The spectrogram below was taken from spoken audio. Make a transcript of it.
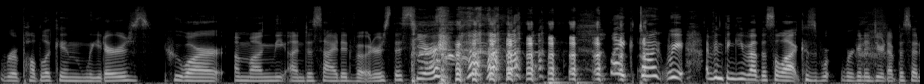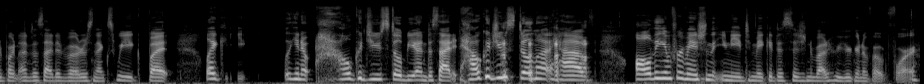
Republican leaders who are among the undecided voters this year. like, talk, we, I've been thinking about this a lot because we're, we're going to do an episode about undecided voters next week. But, like, you know, how could you still be undecided? How could you still not have all the information that you need to make a decision about who you're going to vote for?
